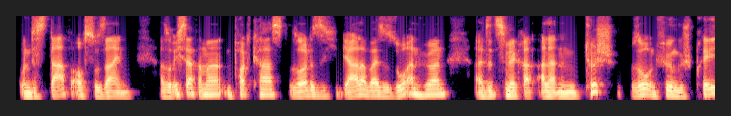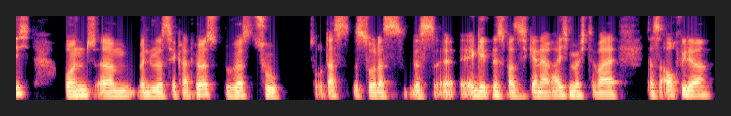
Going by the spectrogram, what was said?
und es darf auch so sein. Also ich sage immer, ein Podcast sollte sich idealerweise so anhören, als sitzen wir gerade alle an einem Tisch so und führen Gespräch und ähm, wenn du das hier gerade hörst, du hörst zu. So, das ist so das, das äh, Ergebnis, was ich gerne erreichen möchte, weil das auch wieder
